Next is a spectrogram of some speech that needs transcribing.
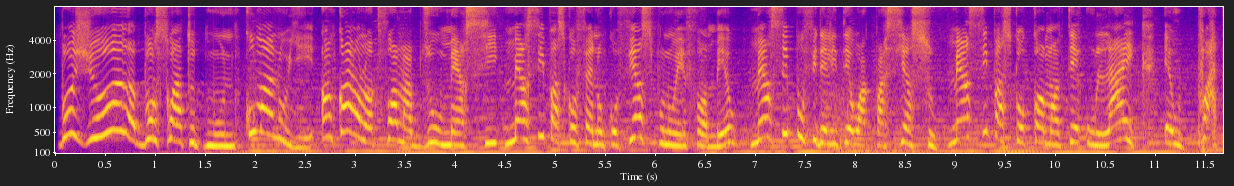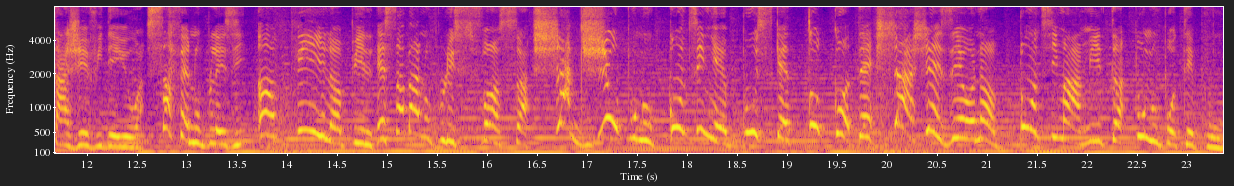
Bonjour, bonsoir tout moun, kouman nou ye? Ankan yon lot fwa mabdou, mersi. Mersi pasko fè nou kofyans pou nou informe ou. Mersi pou fidelite wak pasyans ou. Mersi pasko komante ou like e ou pataje videyo. Sa fè nou plezi, anpil anpil. E sa ba nou plis fos. Chak jou pou nou kontinye bouske tout kote. Chache ze yon nan bonti mamit pou nou pote pou.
